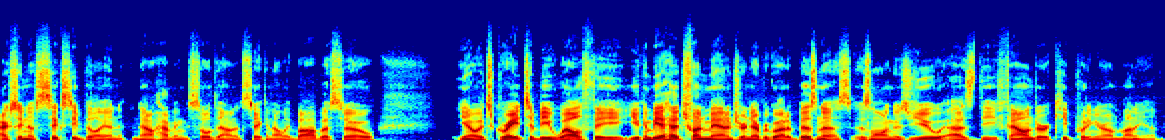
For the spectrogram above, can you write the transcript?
actually no, 60 billion now having sold down its stake in Alibaba. So, you know, it's great to be wealthy. You can be a hedge fund manager and never go out of business as long as you, as the founder, keep putting your own money in.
